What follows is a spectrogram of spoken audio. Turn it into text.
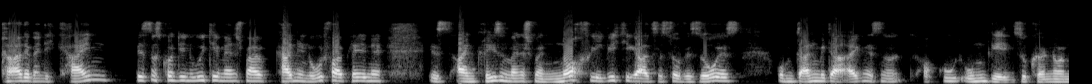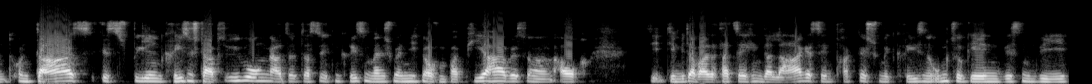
Gerade wenn ich kein Business Continuity Management, keine Notfallpläne, ist ein Krisenmanagement noch viel wichtiger, als es sowieso ist, um dann mit Ereignissen auch gut umgehen zu können. Und, und da spielen Krisenstabsübungen, also dass ich ein Krisenmanagement nicht nur auf dem Papier habe, sondern auch die, die Mitarbeiter tatsächlich in der Lage sind, praktisch mit Krisen umzugehen, wissen, wie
